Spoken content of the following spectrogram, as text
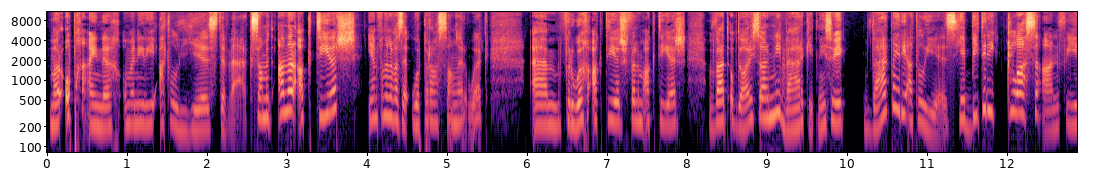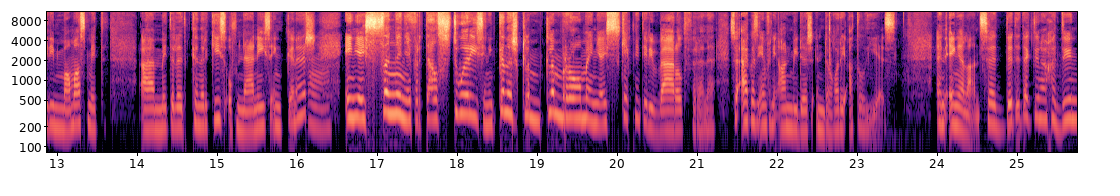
maar opgeëindig om in hierdie ateljee's te werk saam met ander akteurs. Een van hulle was 'n opera sanger ook. Ehm um, verhoogakteurs, filmakteurs wat op daardie stadium nie werk het nie. So jy werk by hierdie ateljee's. Jy bied hierdie klasse aan vir hierdie mammas met um, met hulle kindertjies of nannies en kinders mm. en jy sing en jy vertel stories en die kinders klim klim rame en jy skep net hierdie wêreld vir hulle. So ek was een van die aanbieders in daardie ateljee's in Engeland. So dit het ek toe nou gedoen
